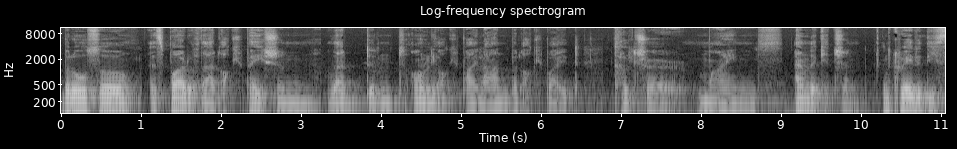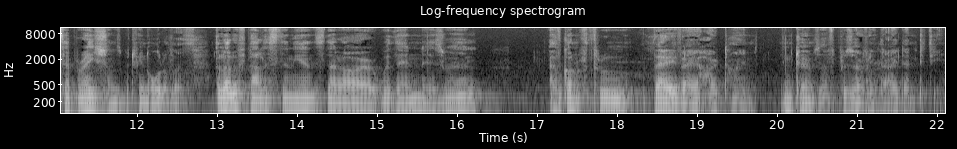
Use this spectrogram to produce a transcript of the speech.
But also as part of that occupation that didn't only occupy land but occupied culture, minds, and the kitchen and created these separations between all of us. A lot of Palestinians that are within Israel have gone through very, very hard times in terms of preserving their identity.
